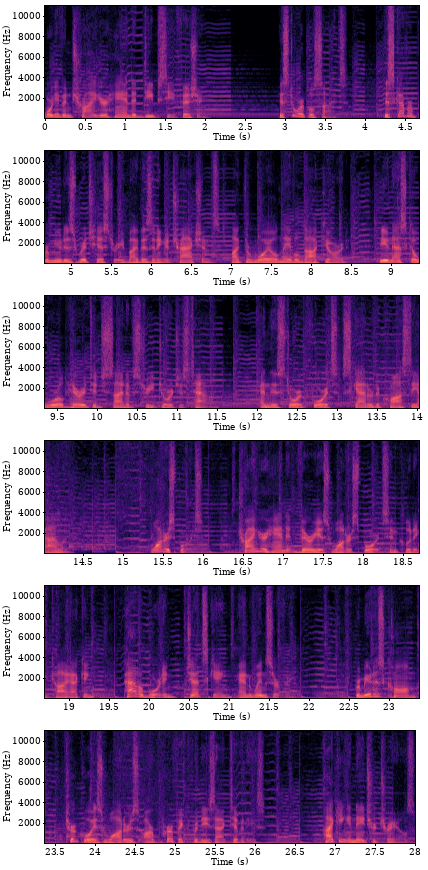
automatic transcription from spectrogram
or even try your hand at deep-sea fishing. Historical sites. Discover Bermuda's rich history by visiting attractions like the Royal Naval Dockyard, the UNESCO World Heritage Site of St. George's Town, and the historic forts scattered across the island. Water sports. Trying your hand at various water sports including kayaking, paddleboarding, jet skiing, and windsurfing. Bermuda's calm, turquoise waters are perfect for these activities. Hiking and nature trails.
